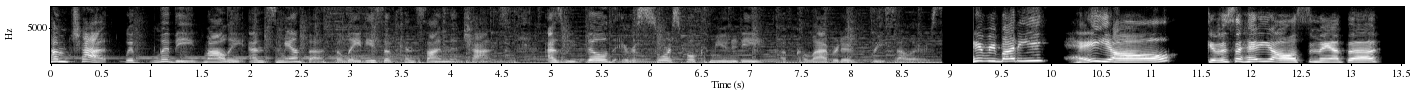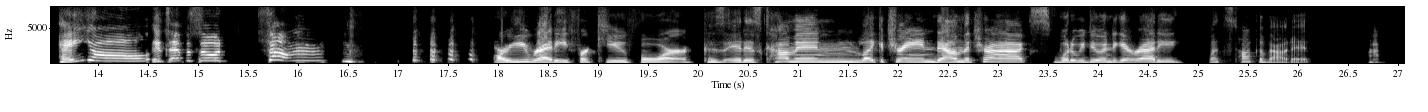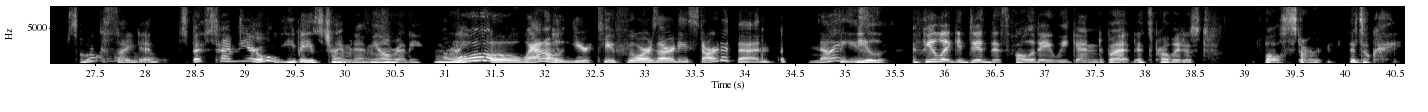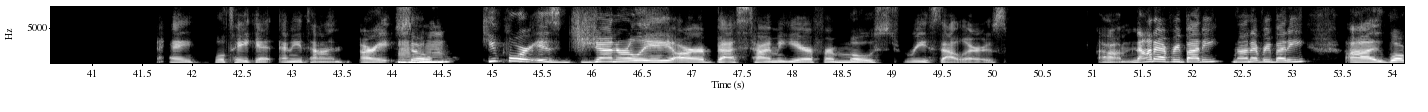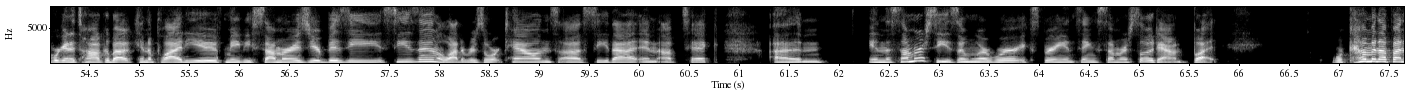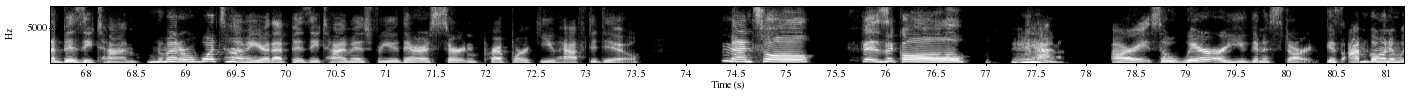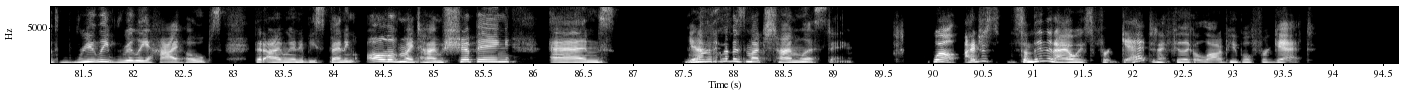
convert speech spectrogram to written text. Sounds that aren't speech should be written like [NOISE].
Come chat with Libby, Molly, and Samantha, the ladies of Consignment Chats, as we build a resourceful community of collaborative resellers. Hey, everybody. Hey, y'all. Give us a hey, y'all, Samantha. Hey, y'all. It's episode something. Are you ready for Q4? Because it is coming like a train down the tracks. What are we doing to get ready? Let's talk about it. So excited. It's best time of year. Oh, eBay's chiming at me already. Right. Oh, wow. Your Q4 has already started then. Nice. I feel, I feel like it did this holiday weekend, but it's probably just false start. It's okay. Hey, we'll take it anytime. All right. Mm-hmm. So Q4 is generally our best time of year for most resellers. Um, not everybody, not everybody. Uh, what we're going to talk about can apply to you if maybe summer is your busy season. A lot of resort towns uh, see that in uptick um, in the summer season where we're experiencing summer slowdown. But we're coming up on a busy time. No matter what time of year that busy time is for you, there is certain prep work you have to do mental, physical. Amen. Yeah. All right. So where are you going to start? Because I'm going in with really, really high hopes that I'm going to be spending all of my time shipping and yes. not have as much time listing. Well, I just something that I always forget, and I feel like a lot of people forget,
